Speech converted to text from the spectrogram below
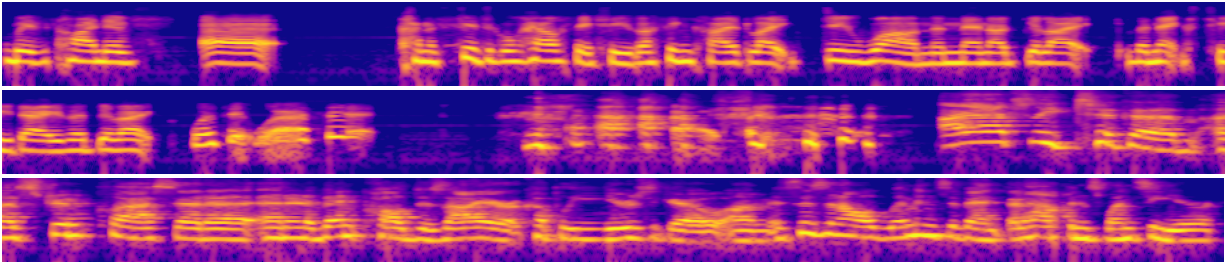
with kind of uh, kind of physical health issues, I think I'd like do one, and then I'd be like, the next two days, I'd be like, was it worth it? I actually took a, a, strip class at, a, at an event called Desire a couple of years ago. Um, this is an all women's event that happens once a year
